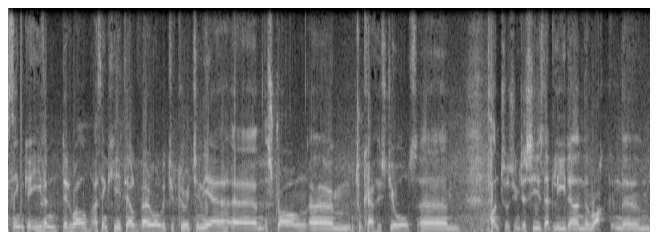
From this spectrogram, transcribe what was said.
I think Even did well. I think he dealt very well with Jutkiewicz in the air. Um, strong, um, took care of his duels. Um, you can just see is that leader and the rock and the, um,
